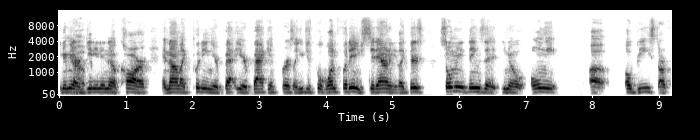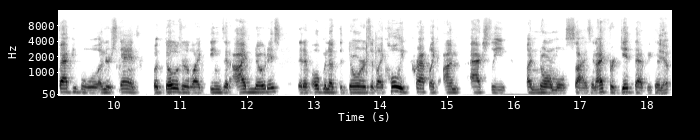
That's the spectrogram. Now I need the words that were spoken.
You know what I mean? Or getting in a car and not like putting your back your back in first. Like you just put one foot in, you sit down, and you, like there's so many things that you know only uh, obese or fat people will understand. But those are like things that I've noticed that have opened up the doors of like, holy crap! Like I'm actually a normal size, and I forget that because Yep.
